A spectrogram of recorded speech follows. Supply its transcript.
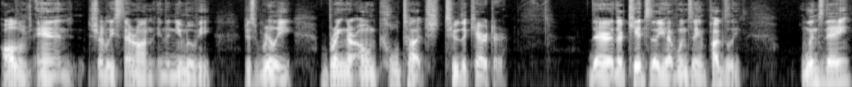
all of them, and Charlize Theron in the new movie just really bring their own cool touch to the character. They're, they're kids, though. You have Wednesday and Pugsley. Wednesday,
